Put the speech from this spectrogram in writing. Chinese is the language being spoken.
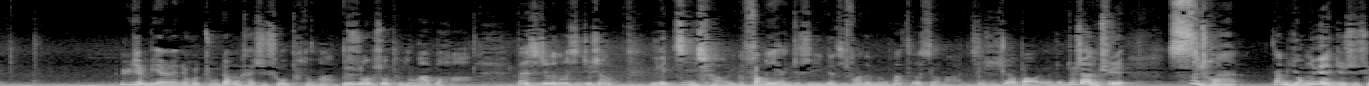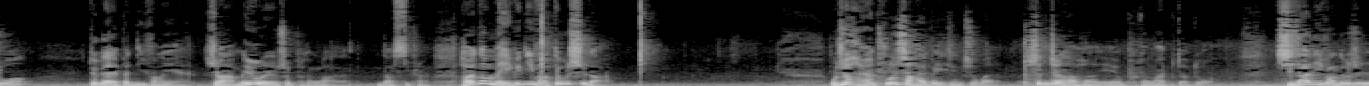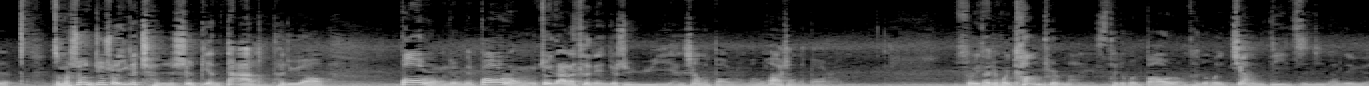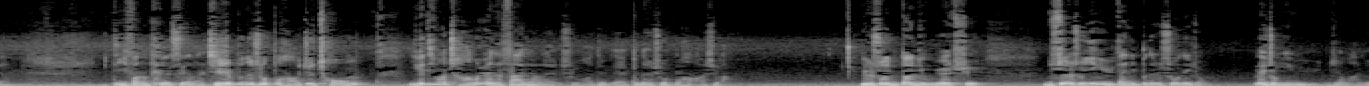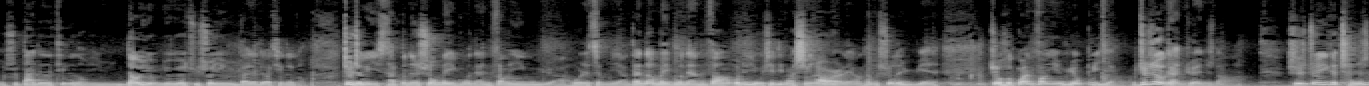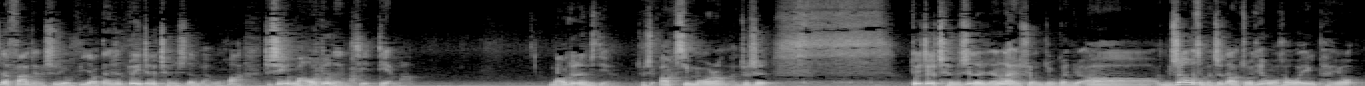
遇见别人就会主动开始说普通话。不是说说普通话不好，但是这个东西就像一个技巧，一个方言，就是一个地方的文化特色嘛，其实是要保留着。就像你去四川，他们永远就是说，对不对？本地方言是吧？没有人说普通话的。你到四川，好像到每个地方都是的。我觉得好像除了上海、北京之外，深圳好像也有普通话比较多，其他地方都是怎么说？你就说一个城市变大了，它就要包容，对不对？包容最大的特点就是语言上的包容，文化上的包容，所以他就会 compromise，他就会包容，他就会降低自己的那个地方特色了。其实不能说不好，就从一个地方长远的发展来说，对不对？不能说不好，是吧？比如说你到纽约去。你虽然说英语，但你不能说那种那种英语，你知道吗？要说大家都听得懂英语，你到纽纽约去说英语，大家都要听得懂，就这个意思。他不能说美国南方英语啊，或者怎么样。但到美国南方或者有些地方新奥尔良，他们说的语言就和官方英语又不一样。就这个感觉，你知道吗？其实对一个城市的发展是有必要，但是对这个城市的文化，这是一个矛盾的点点嘛？矛盾的点就是 oxymoron 嘛，就是。对这个城市的人来说，你就感觉啊，你知道我怎么知道？昨天我和我一个朋友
